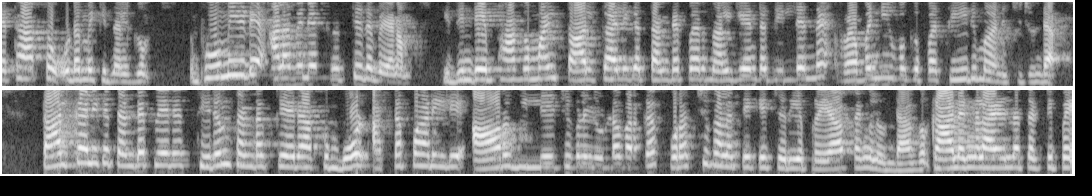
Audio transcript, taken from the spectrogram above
യഥാർത്ഥ ഉടമയ്ക്ക് നൽകും. ഭൂമിയുടെ അളവിന് കൃത്യത വേണം. ഇതിന്റെ ഭാഗമായി താൽക്കാലിക തണ്ടപ്പേർ നൽകേണ്ടതില്ലെന്ന് റവന്യൂ വകുപ്പ് തീരുമാനിച്ചിട്ടുണ്ട്. താൽക്കാലിക തണ്ടപ്പേര് സ്ഥിരം തണ്ടപ്പേരാക്കുമ്പോൾ അട്ടപ്പാടിയിലെ ആറ് വില്ലേജുകളിലുള്ളവർക്ക് കുറച്ചു കാലത്തേക്ക് ചെറിയ പ്രയാസങ്ങൾ ഉണ്ടാകും. കാലങ്ങളായുള്ള തട്ടിപ്പ്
